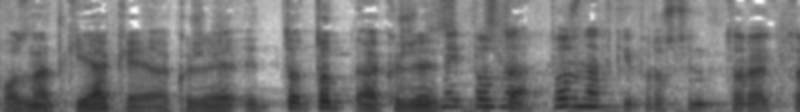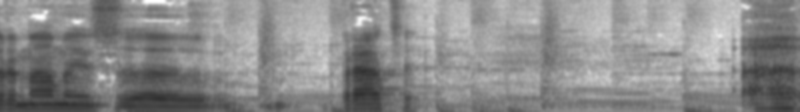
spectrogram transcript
Poznatky aké? Akože, to, to, akože Nej, pozna, poznatky, proste, ktoré, ktoré máme z uh, práce. A,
